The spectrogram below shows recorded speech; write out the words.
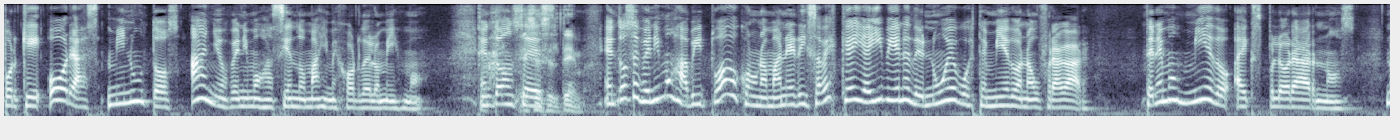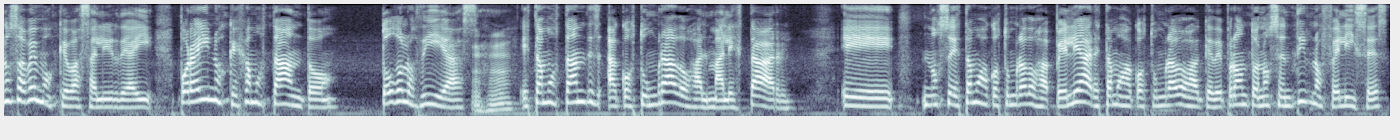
Porque horas, minutos, años venimos haciendo más y mejor de lo mismo. Entonces, Ese es el tema. entonces venimos habituados con una manera y ¿sabes qué? Y ahí viene de nuevo este miedo a naufragar. Tenemos miedo a explorarnos. No sabemos qué va a salir de ahí. Por ahí nos quejamos tanto, todos los días. Estamos tan acostumbrados al malestar. Eh, no sé, estamos acostumbrados a pelear, estamos acostumbrados a que de pronto no sentirnos felices,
